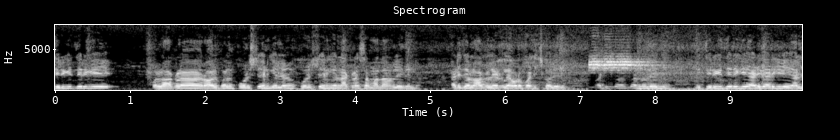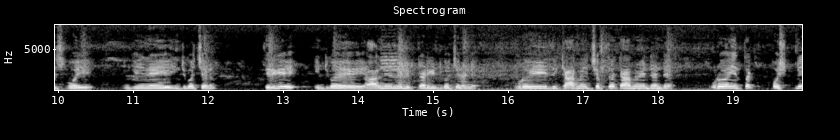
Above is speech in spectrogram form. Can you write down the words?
తిరిగి తిరిగి లోకల్ రావులపల్లి పోలీస్ స్టేషన్కి వెళ్ళాను. పోలీస్ స్టేషన్కి వెళ్ళిన అక్కడ సమాధానం లేదండి. అడిగితే లోకల్ లీడర్లు ఎవరో పట్టించుకోలేదు. పట్టించుకోని తను లేదు తిరిగి తిరిగి అడిగి అడిగి అలసిపోయి ఇంక నేను ఇంటికి వచ్చాను తిరిగి ఇంటికి ఆన్లైన్లో లిఫ్ట్ అడిగి ఇంటికి వచ్చానండి ఇప్పుడు ఇది కారణం ఇది చెప్తే కారణం ఏంటంటే ఇప్పుడు ఇంత పోస్ట్ని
